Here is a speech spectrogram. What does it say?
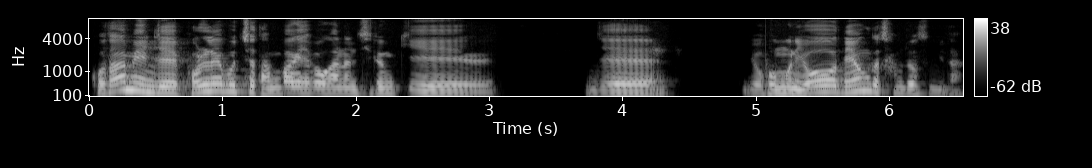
그 다음에 이제 본래 부처 단박 회복하는 지름길, 이제, 요 본문, 요 내용도 참 좋습니다.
